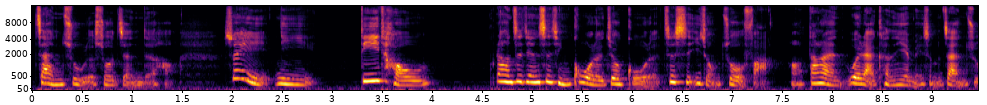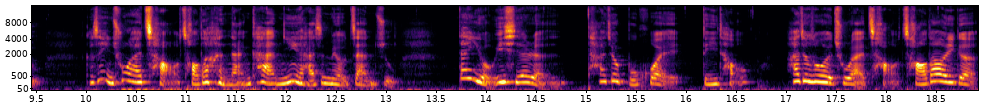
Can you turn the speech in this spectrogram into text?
赞助了。说真的哈，所以你低头让这件事情过了就过了，这是一种做法啊。当然，未来可能也没什么赞助，可是你出来吵吵得很难看，你也还是没有赞助。但有一些人他就不会低头，他就是会出来吵，吵到一个。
